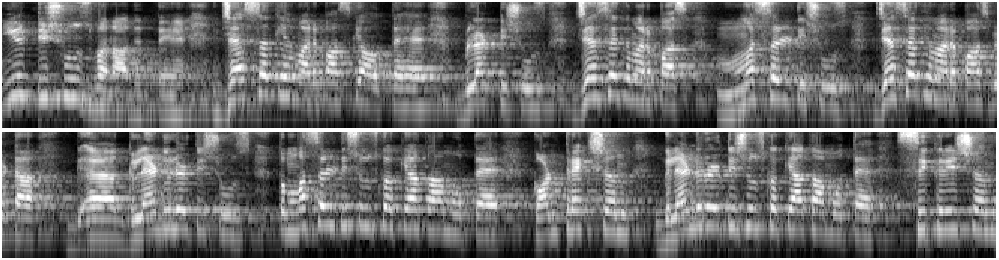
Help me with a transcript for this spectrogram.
ये टिश्यूज बना देते हैं। जैसा कि हमारे पास क्या होता है? ब्लड टिश्यूज जैसे कि हमारे पास मसल टिश्यूज जैसा कि हमारे पास बेटा ग्लैंडुलर टिश्यूज तो मसल टिश्यूज का क्या काम होता है? कॉन्ट्रेक्शन ग्लैंडुलर टिश्यूज का क्या काम होता है? सिक्रेशन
